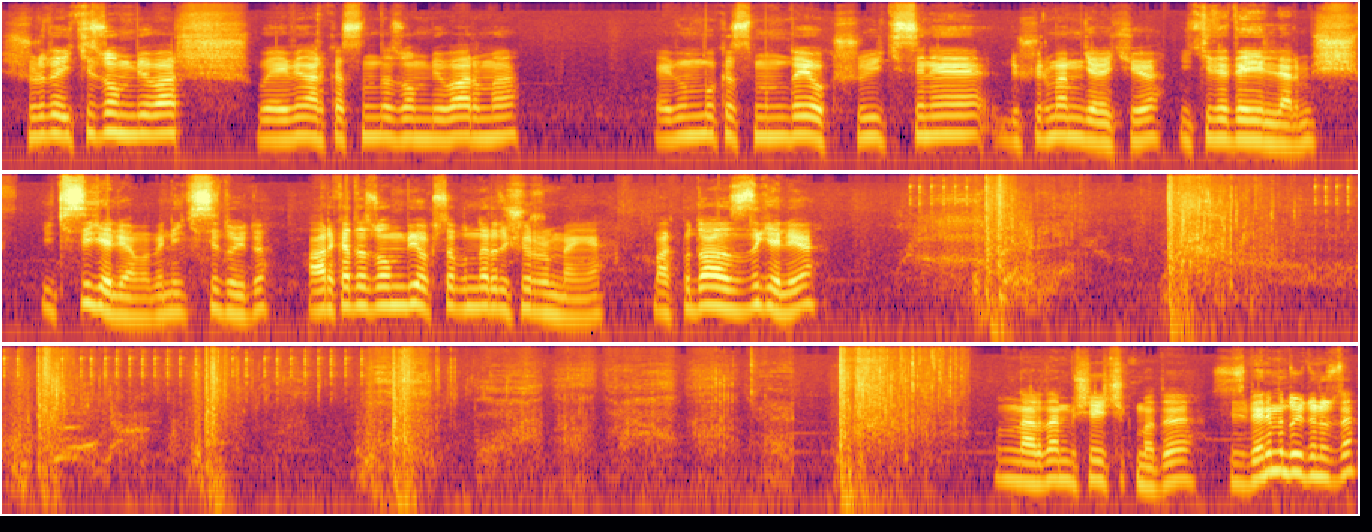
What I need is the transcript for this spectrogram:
Şurada iki zombi var. Bu evin arkasında zombi var mı? Evin bu kısmında yok. Şu ikisini düşürmem gerekiyor. İki de değillermiş. İkisi geliyor ama beni ikisi duydu. Arkada zombi yoksa bunları düşürürüm ben ya. Bak bu daha hızlı geliyor. Bunlardan bir şey çıkmadı. Siz beni mi duydunuz lan?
